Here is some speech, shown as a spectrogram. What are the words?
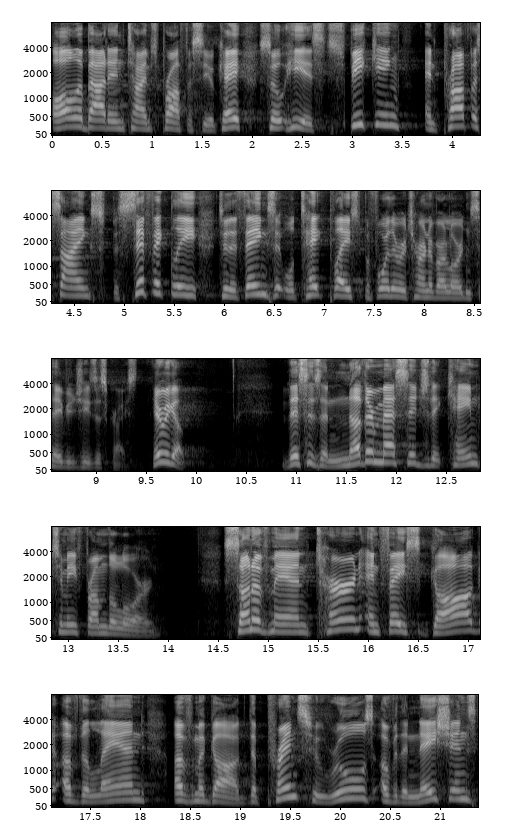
all about end times prophecy. Okay, so he is speaking and prophesying specifically to the things that will take place before the return of our Lord and Savior Jesus Christ. Here we go. This is another message that came to me from the Lord. Son of man, turn and face Gog of the land of Magog, the prince who rules over the nations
